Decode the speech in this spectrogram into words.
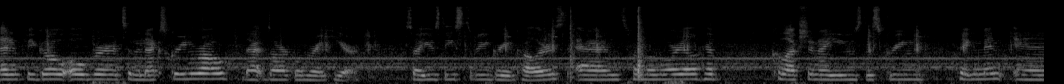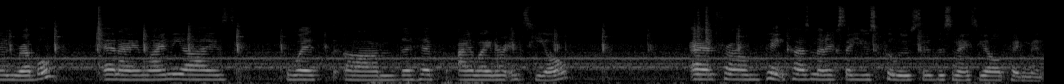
And if you go over to the next green row, that dark one right here. So I use these three green colors. And from the L'Oreal Hip collection, I use this green pigment in Rebel. And I line the eyes with um, the Hip eyeliner in teal. And from Paint Cosmetics, I use Pellucid, this nice yellow pigment.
